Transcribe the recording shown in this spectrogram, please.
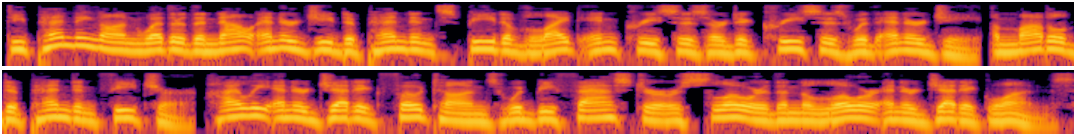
Depending on whether the now energy-dependent speed of light increases or decreases with energy a model-dependent feature highly energetic photons would be faster or slower than the lower energetic ones.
